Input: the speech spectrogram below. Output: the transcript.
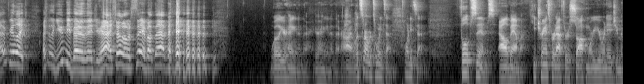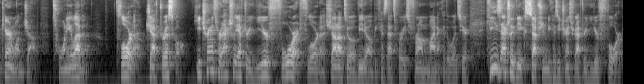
I feel like I feel like you'd be better than Andrew Hatch. I don't know what to say about that, man. Well, you're hanging in there. You're hanging in there. All right, let's start with 2010. 2010. Phillip Sims, Alabama. He transferred after his sophomore year when A.J. McCarron won the job. 2011. Florida, Jeff Driskel. He transferred actually after year four at Florida. Shout out to Oviedo because that's where he's from, my neck of the woods here. He's actually the exception because he transferred after year four.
